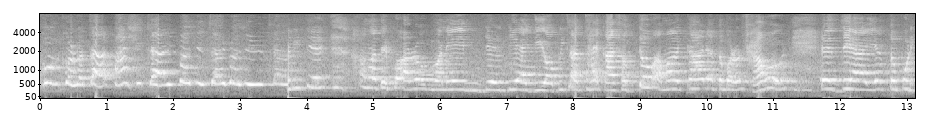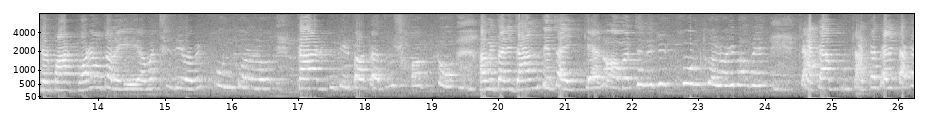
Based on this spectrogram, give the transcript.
খুন করল, তার ফাঁসি চাই ফাঁসি চাই ফাঁসি চাই। বাড়িতে আমাদের বড় মানে যে অফিসার থাকা সত্ত্বেও আমার কার এত বড় সাহস যে এত পরিচয় পরেও তারা আমার ছেলে এভাবে খুন করল। কার বুকের পাটা তো শক্ত। আমি তারে জানতে চাই, কেন আমার ছেলেকে খুন করল এইভাবে টাকা টাকা চাইলে টাকা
